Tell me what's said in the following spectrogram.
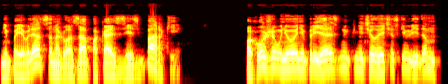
не появляться на глаза, пока здесь барки. Похоже, у него неприязнь к нечеловеческим видам.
